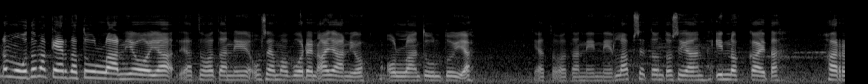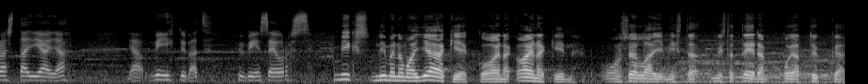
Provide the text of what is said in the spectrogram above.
No muutama kerta tullaan joo ja, ja tuota, niin useamman vuoden ajan jo ollaan tultu ja, ja tuota, niin, niin lapset on tosiaan innokkaita harrastajia ja, ja viihtyvät hyvin seurassa. Miksi nimenomaan jääkiekko aina, ainakin on sellainen, mistä, mistä teidän pojat tykkää?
